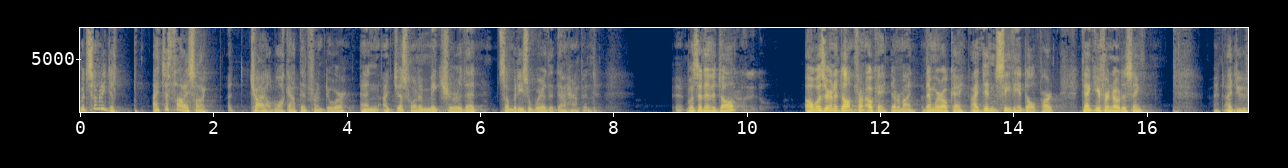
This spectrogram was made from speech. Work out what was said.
would somebody just, I just thought I saw a child walk out that front door, and I just want to make sure that somebody's aware that that happened. Uh, was it an adult? Oh, was there an adult in front? Okay, never mind. Then we're okay. I didn't see the adult part. Thank you for noticing. I do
